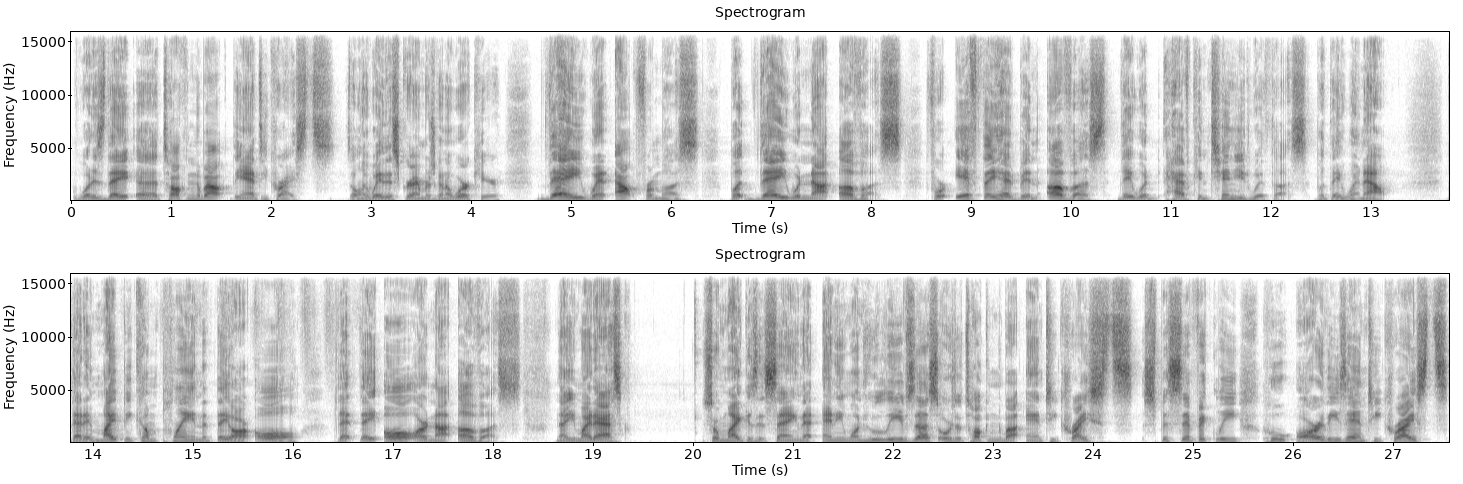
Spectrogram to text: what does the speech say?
what is they uh, talking about? The Antichrists. It's the only way this grammar is going to work here. They went out from us, but they were not of us. For if they had been of us, they would have continued with us, but they went out, that it might become plain that they are all, that they all are not of us. Now you might ask, so, Mike, is it saying that anyone who leaves us, or is it talking about antichrists specifically? Who are these antichrists?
